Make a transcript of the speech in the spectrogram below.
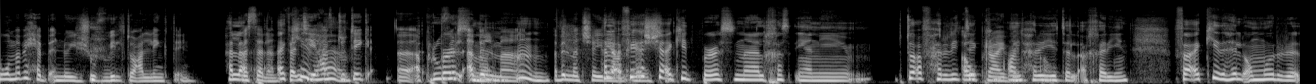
هو ما بيحب إنه يشوف فيلته على LinkedIn هلا مثلا فانت have. to take approval. قبل ما مم. قبل ما ت share ي هلا في أشياء. أكيد personal خص يعني بتوقف حريتك عند حرية أو- الآخرين فأكيد هالأمور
